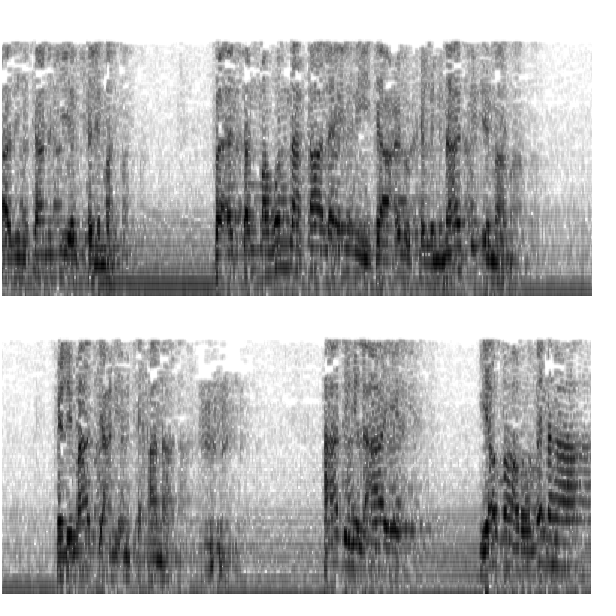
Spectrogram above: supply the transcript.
هذه كانت هي الكلمات. فأتمهن قال إني جاعلك للناس إماما. كلمات يعني امتحانات. هذه الآية يظهر منها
